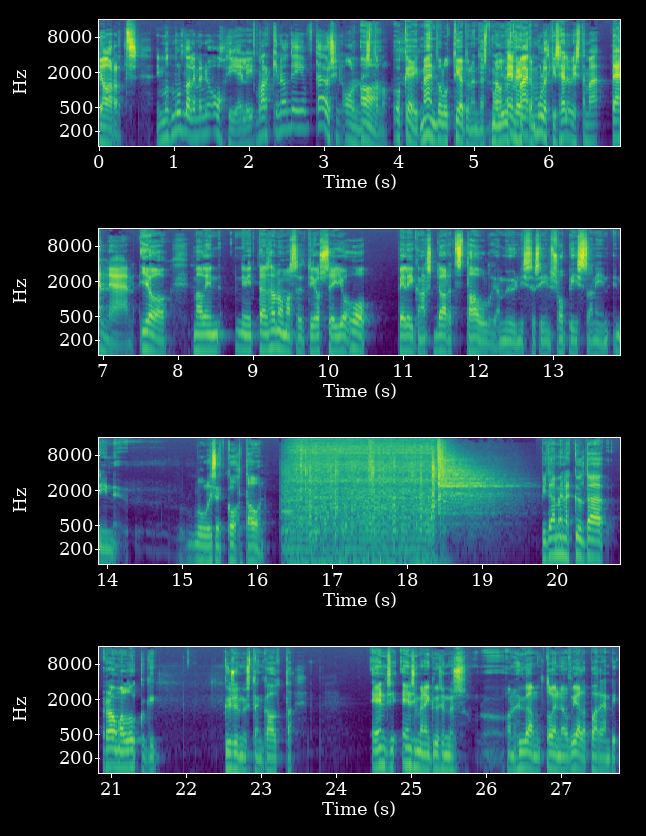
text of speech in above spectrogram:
darts, niin, mutta multa oli mennyt ohi, eli markkinointi ei ole täysin onnistunut. Ah, Okei, okay. mä en ollut tietoinen tästä. Mä no, olin en heittä... mä, mullekin selvisi tämä tänään. Joo, mä olin nimittäin sanomassa, että jos ei ole pelikans darts-tauluja myynnissä siinä sopissa, niin, niin luulisin, että kohta on. Pitää mennä kyllä tämä Rauman lukkokin kysymysten kautta. Ensi, ensimmäinen kysymys on hyvä, mutta toinen on vielä parempi.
